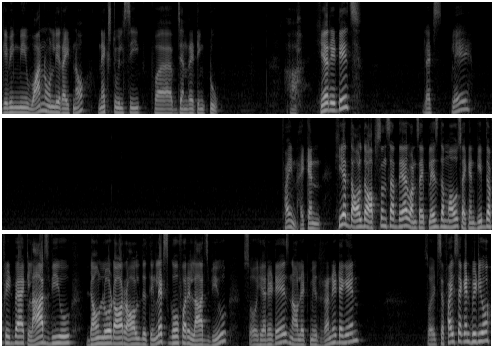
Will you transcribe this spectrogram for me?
giving me one only right now. Next we'll see uh, generating 2 ah, here it is. Let's play fine i can here the, all the options are there. Once i place the mouse i can give the feedback large view download or all the thing. Let's go for a large view. So here it is. Now let me run it again. So it's a 5 second video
